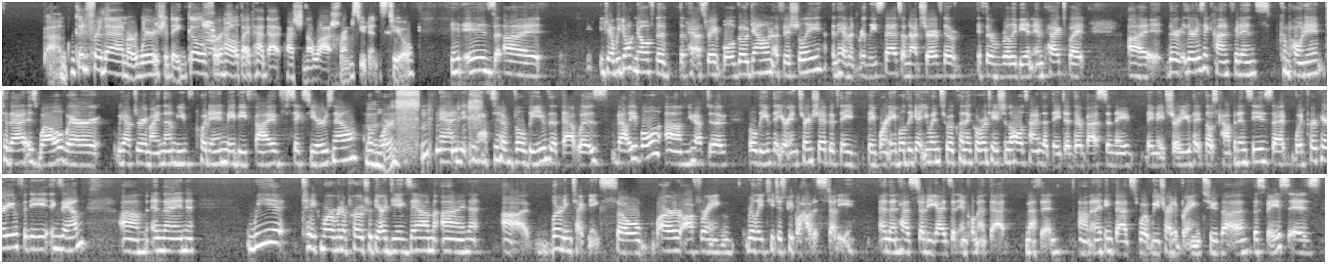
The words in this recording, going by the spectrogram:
um, good for them or where should they go for help? I've had that question a lot from students too. It is, uh, yeah, we don't know if the, the pass rate will go down officially. They haven't released that, so I'm not sure if there if there will really be an impact. But uh, there there is a confidence component to that as well, where we have to remind them you've put in maybe five six years now of mm-hmm. work, and you have to believe that that was valuable. Um, you have to believe that your internship if they they weren't able to get you into a clinical rotation the whole time that they did their best and they they made sure you hit those competencies that would prepare you for the exam um, and then we take more of an approach with the rd exam on uh, learning techniques. So our offering really teaches people how to study and then has study guides that implement that method. Um, and i think that's what we try to bring to the the space is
